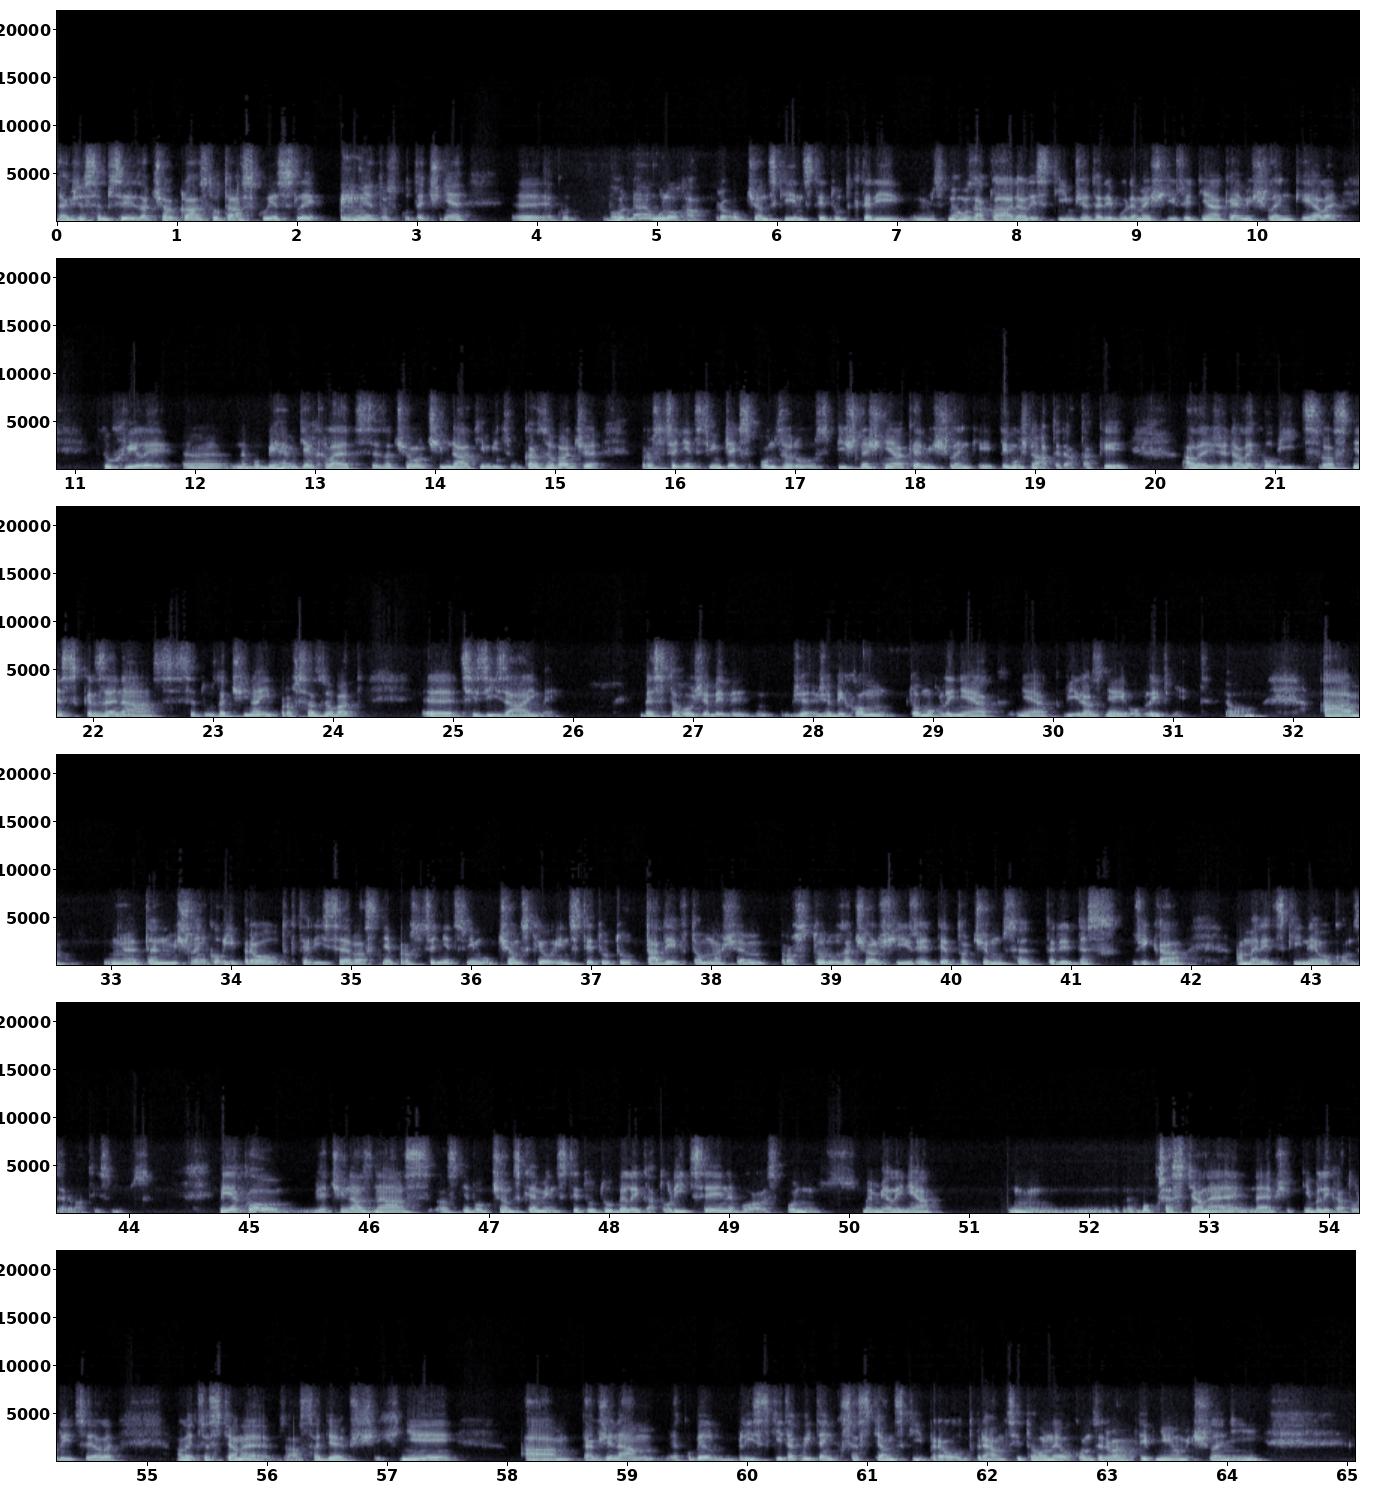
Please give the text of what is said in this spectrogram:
takže jsem si začal klást otázku, jestli je to skutečně eh, jako vhodná úloha pro občanský institut, který hm, jsme ho zakládali s tím, že tedy budeme šířit nějaké myšlenky, ale tu chvíli eh, nebo během těch let se začalo čím dál tím víc ukazovat, že prostřednictvím těch sponzorů spíš než nějaké myšlenky, ty možná teda taky, ale že daleko víc vlastně skrze nás se tu začínají prosazovat eh, cizí zájmy bez toho, že, by, že, že bychom to mohli nějak, nějak výrazněji ovlivnit. Jo. A ten myšlenkový proud, který se vlastně prostřednictvím občanského institutu tady v tom našem prostoru začal šířit, je to, čemu se tedy dnes říká americký neokonzervatismus. My jako většina z nás vlastně v občanském institutu byli katolíci, nebo alespoň jsme měli nějak mm, nebo křesťané, ne všichni byli katolíci, ale ale křesťané v zásadě všichni. A takže nám jako byl blízký takový ten křesťanský proud v rámci toho neokonzervativního myšlení.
